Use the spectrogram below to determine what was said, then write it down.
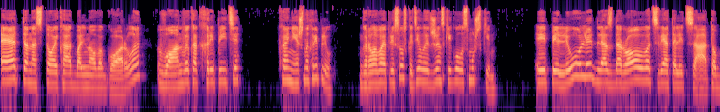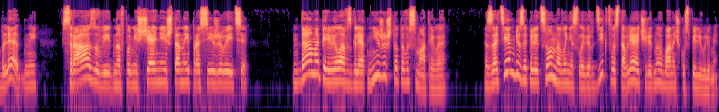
«Это настойка от больного горла? Вон вы как хрипите!» «Конечно, хриплю. Горловая присоска делает женский голос мужским». И пилюли для здорового цвета лица, а то бледный. Сразу видно, в помещении штаны просиживаете». Дама перевела взгляд ниже, что-то высматривая. Затем безапелляционно вынесла вердикт, выставляя очередную баночку с пилюлями.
